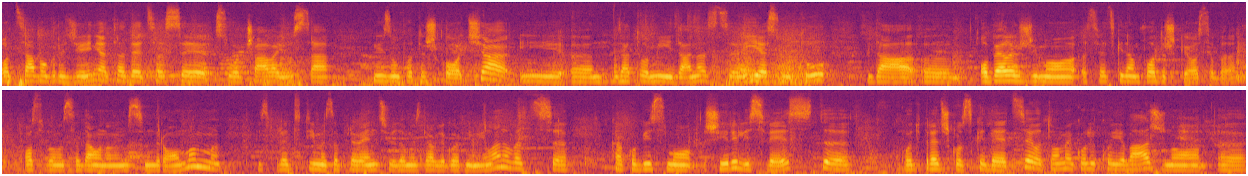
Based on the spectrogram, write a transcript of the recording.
Od samog rođenja ta deca se suočavaju sa nizom poteškoća i e, zato mi danas jesmo tu da e, obeležimo Svetski dan podrške osoba, osobama sa Downovim sindromom ispred tima za prevenciju Doma zdravlja Gornji Milanovac kako bismo širili svest kod predškolske dece o tome koliko je važno e,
